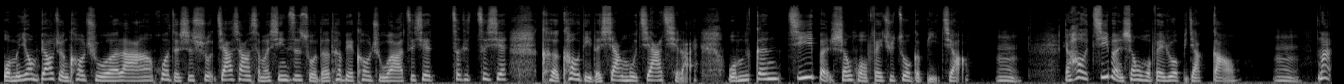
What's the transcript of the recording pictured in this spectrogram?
我们用标准扣除额啦，或者是说加上什么薪资所得特别扣除啊，这些这个这些可扣抵的项目加起来，我们跟基本生活费去做个比较，嗯，然后基本生活费如果比较高，嗯，那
